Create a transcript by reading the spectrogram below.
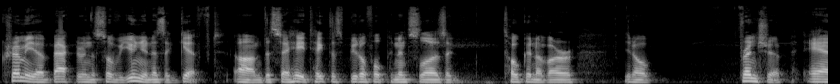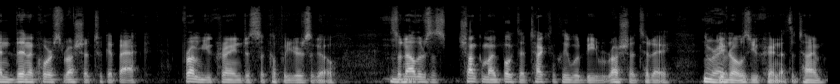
Crimea back during the Soviet Union as a gift um, to say, "Hey, take this beautiful peninsula as a token of our, you know, friendship." And then, of course, Russia took it back from Ukraine just a couple of years ago. So now there's this chunk of my book that technically would be Russia today, Right. even though it was Ukraine at the time.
